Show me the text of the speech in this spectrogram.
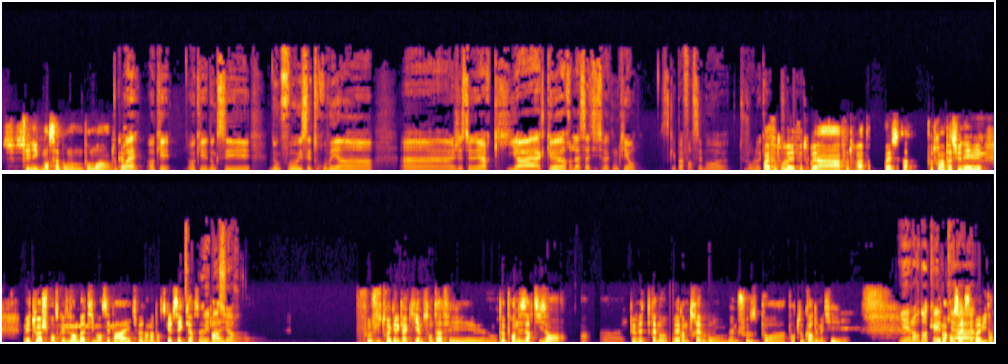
C'est uniquement ça pour, pour moi, en tout cas. Ouais, ok, ok. Donc c'est donc faut essayer de trouver un un gestionnaire qui a à cœur la satisfaction client, ce qui est pas forcément euh, toujours le cas. Ouais, faut trouver, faut trouver un, faut trouver un, ouais, c'est ça. Faut trouver un passionné. Mais, mais tu vois, je pense que dans le bâtiment, c'est pareil. Tu vois, dans n'importe quel secteur, va Oui, pareil. bien sûr. quoi. Faut juste trouver quelqu'un qui aime son taf et euh, on peut prendre des artisans. euh, ils peuvent être très mauvais comme très bons. Même chose pour, euh, pour tout corps de métier. Et alors dans Mais quel par contre, c'est vrai que cas c'est pas évident.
